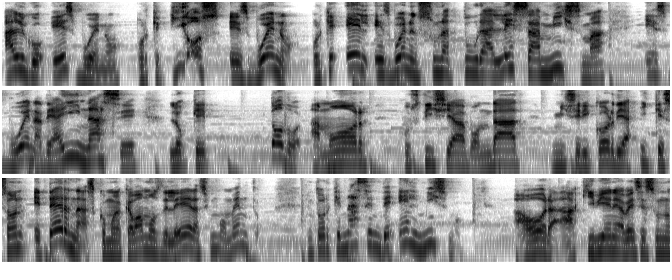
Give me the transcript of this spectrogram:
algo es bueno porque Dios es bueno, porque Él es bueno en su naturaleza misma, es buena. De ahí nace lo que todo, amor, justicia, bondad, misericordia y que son eternas, como acabamos de leer hace un momento. Entonces, que nacen de Él mismo. Ahora, aquí viene a veces una,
